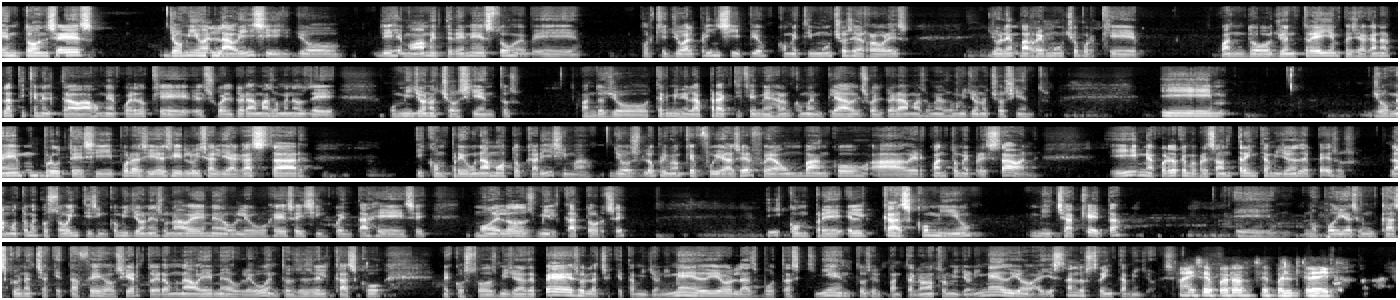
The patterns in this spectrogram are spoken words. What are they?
Entonces, yo me iba en la bici, yo dije, me voy a meter en esto, eh, porque yo al principio cometí muchos errores, yo le embarré mucho porque cuando yo entré y empecé a ganar plática en el trabajo, me acuerdo que el sueldo era más o menos de un millón ochocientos. Cuando yo terminé la práctica y me dejaron como empleado, el sueldo era más o menos un millón ochocientos. Y yo me embrutecí, por así decirlo, y salí a gastar y compré una moto carísima. Yo lo primero que fui a hacer fue a un banco a ver cuánto me prestaban. Y me acuerdo que me prestaban 30 millones de pesos. La moto me costó 25 millones, una BMW G650 GS, modelo 2014. Y compré el casco mío, mi chaqueta, eh, no podía ser un casco y una chaqueta fea, ¿cierto? Era una BMW, entonces el casco me costó dos millones de pesos, la chaqueta millón y medio, las botas 500, el pantalón otro millón y medio, ahí están los 30 millones. Ahí se, fueron, se fue el crédito.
